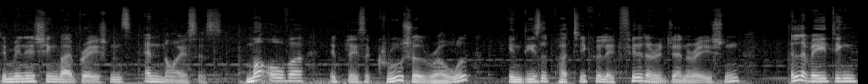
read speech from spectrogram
diminishing vibrations and noises. Moreover, it plays a crucial role in diesel particulate filter regeneration, elevating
